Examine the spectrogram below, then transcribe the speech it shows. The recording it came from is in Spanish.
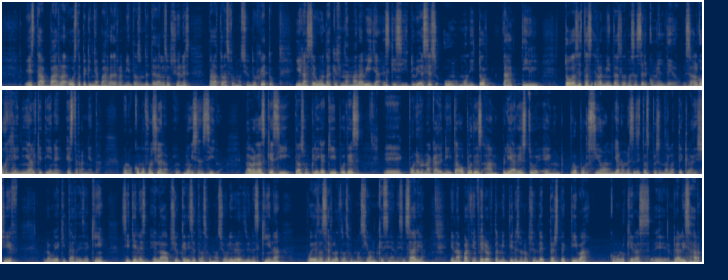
esta barra o esta pequeña barra de herramientas donde te da las opciones para transformación de objeto. Y la segunda, que es una maravilla, es que si tuvieses un monitor táctil, todas estas herramientas las vas a hacer con el dedo. Es algo genial que tiene esta herramienta. Bueno, ¿cómo funciona? Muy sencillo. La verdad es que si das un clic aquí puedes eh, poner una cadenita o puedes ampliar esto en proporción. Ya no necesitas presionar la tecla de Shift. La voy a quitar desde aquí. Si tienes la opción que dice transformación libre desde una esquina, puedes hacer la transformación que sea necesaria. En la parte inferior también tienes una opción de perspectiva, como lo quieras eh, realizar.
